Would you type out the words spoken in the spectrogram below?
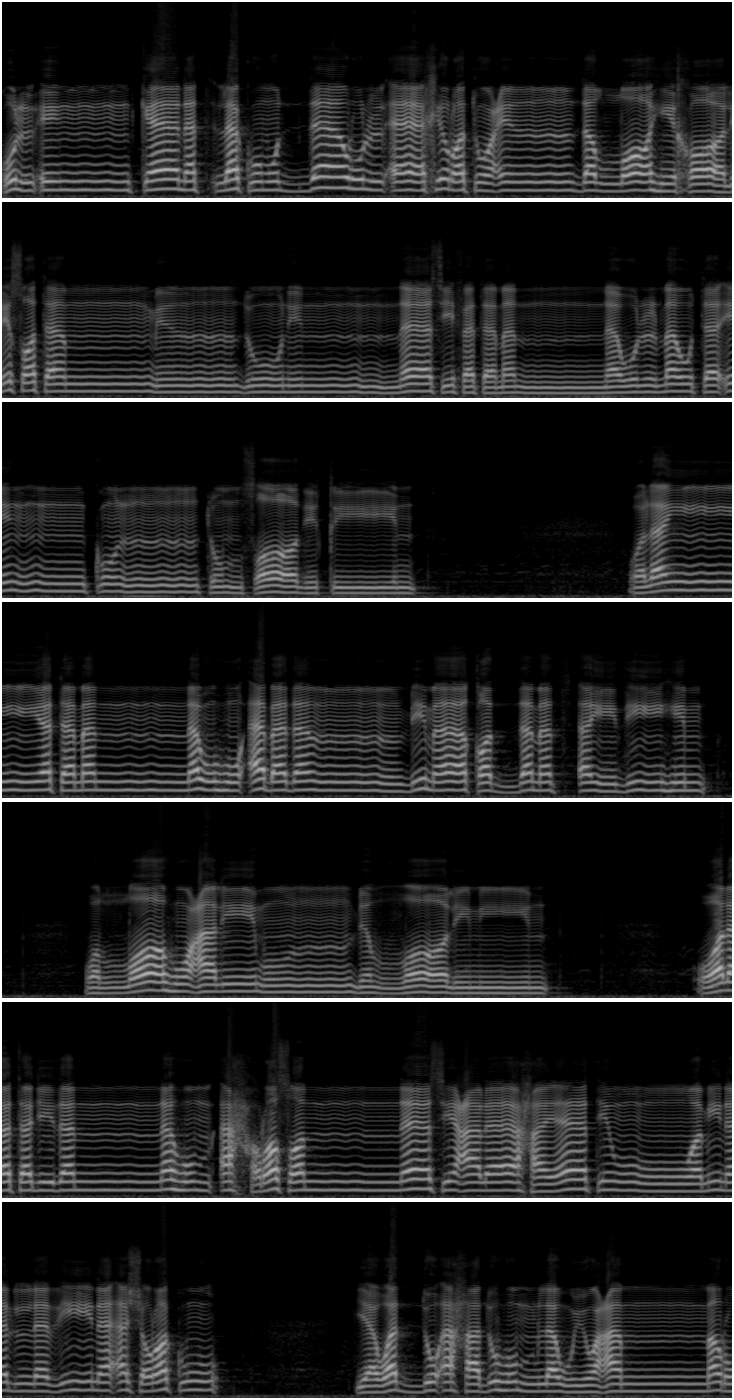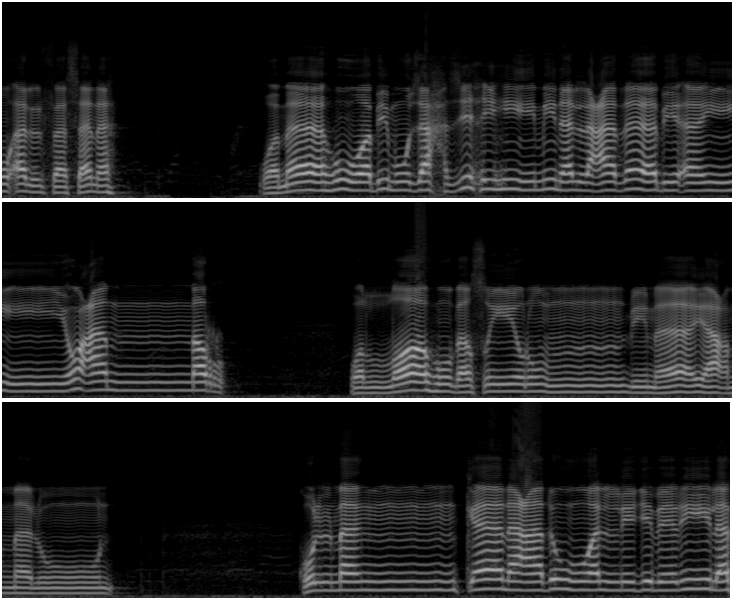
قُلْ إِن كَانَتْ لَكُمُ الدَّارُ الْآخِرَةُ عِندَ اللَّهِ خَالِصَةً مِنْ دُونِ النَّاسِ فَتَمَنَّوُا الْمَوْتَ إِن كُنتُمْ صَادِقِينَ وَلَن يَتَمَنَّوْهُ أَبَدًا بِمَا قَدَّمَتْ أَيْدِيهِمْ وَاللَّهُ عَلِيمٌ بِالظَّالِمِينَ. وَلَتَجِدَنَّهُمْ أَحْرَصَ النَّاسِ عَلَى حَيَاةٍ وَمِنَ الَّذِينَ أَشْرَكُوا. يَوَدُّ أَحَدُهُمْ لَوْ يُعَمَّرُ أَلْفَ سَنَةٍ وَمَا هُوَ بِمُزَحْزِحِهِ مِنَ الْعَذَابِ أَن يُعَمَّرَ وَاللَّهُ بَصِيرٌ بِمَا يَعْمَلُونَ قُلْ مَنْ كَانَ عَدُوًّا لِجِبْرِيلَ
